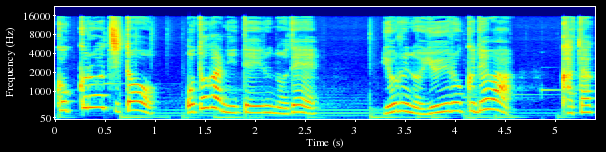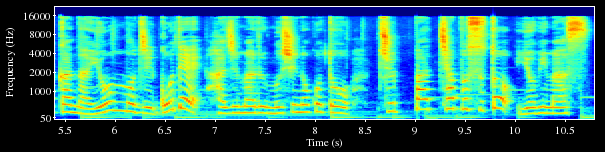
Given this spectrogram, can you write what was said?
コックローチと音が似ているので、夜の有力ではカタカナ4文字5で始まる虫のことをチュッパチャプスと呼びます。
